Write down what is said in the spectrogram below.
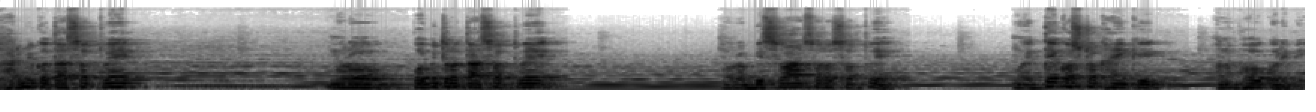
ଧାର୍ମିକତା ସତ୍ତ୍ୱେ ମୋର ପବିତ୍ରତା ସତ୍ତ୍ୱେ ମୋର ବିଶ୍ୱାସର ସତ୍ତ୍ୱେ ମୁଁ ଏତେ କଷ୍ଟ କାହିଁକି ଅନୁଭବ କରିବି?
